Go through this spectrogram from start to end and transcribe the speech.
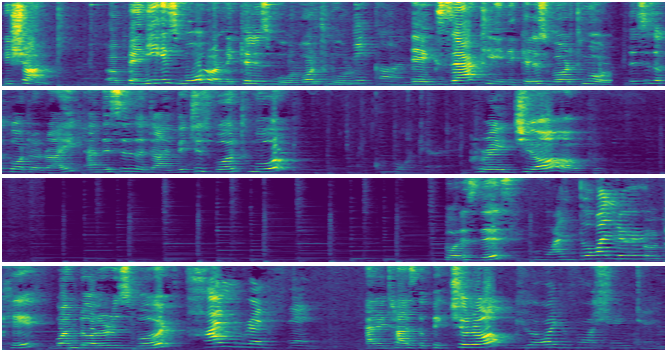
Ishaan, uh, penny is more or nickel is more? Worth more? Nickel. Exactly, nickel is worth more. This is a quarter, right? And this is a dime. Which is worth more? Great job. What is this? One dollar. Okay, one dollar is worth Hundred cents. and it has the picture of George Washington.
